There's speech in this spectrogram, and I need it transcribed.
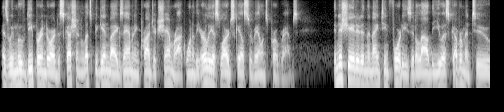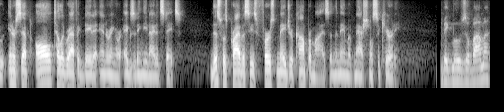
As we move deeper into our discussion, let's begin by examining Project Shamrock, one of the earliest large-scale surveillance programs. Initiated in the 1940s, it allowed the U.S. government to intercept all telegraphic data entering or exiting the United States. This was privacy's first major compromise in the name of national security. Big moves, Obama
